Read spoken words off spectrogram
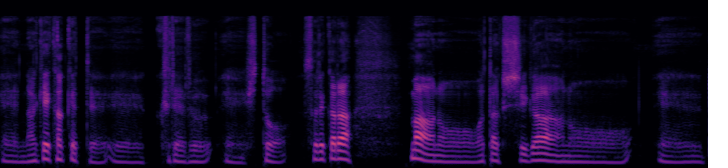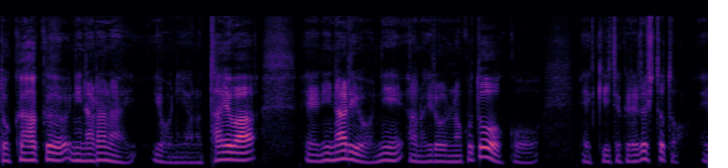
え、投げかけて、え、くれる、え人それからまああの私があの、え独白にならないようにあの対話、えになるようにあのいろいろなことをこう、え聞いてくれる人とい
